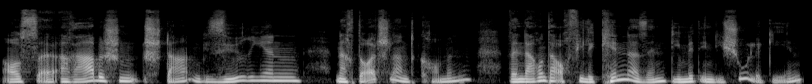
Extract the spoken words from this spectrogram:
aus äh, arabischen Staaten wie Syrien nach Deutschland kommen, wenn darunter auch viele Kinder sind, die mit in die Schule gehen,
